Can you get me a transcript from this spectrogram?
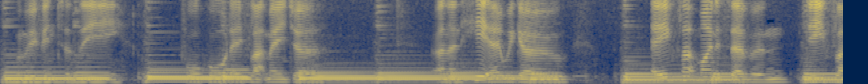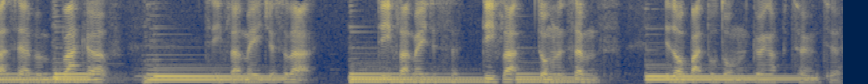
We move into the 4 chord, A flat major. And then here we go A flat minor 7, D flat 7, back up, D flat major, so that D flat major, D flat dominant 7th is our backdoor dominant going up a tone to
